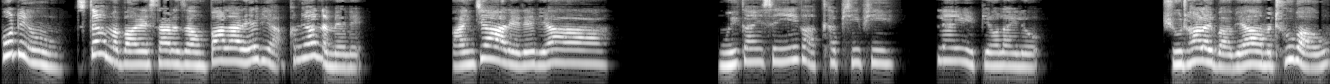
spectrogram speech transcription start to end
ဖိုးတင်ဦးစတက်မပါတဲ့စားတစောင်းပါလာတယ်ဗျခမရနာမည်နဲ့ဘိုင်ကြရတယ်တဲ့ဗျာငွေကိုင်းစရေးကခပ်ဖြည်းဖြည်းလှမ်း၍ပြောလိုက်လို့ယူထားလိုက်ပါဗျာမထူးပါဘူး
